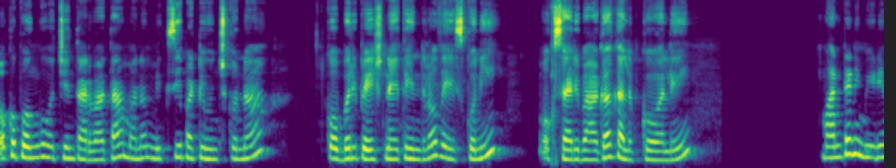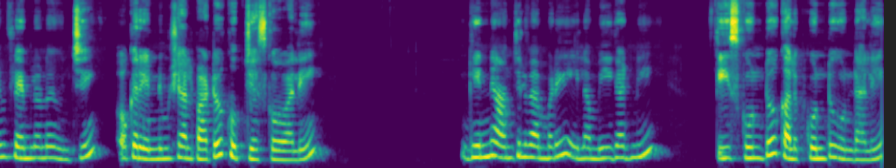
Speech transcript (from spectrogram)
ఒక పొంగు వచ్చిన తర్వాత మనం మిక్సీ పట్టి ఉంచుకున్న కొబ్బరి పేస్ట్ని అయితే ఇందులో వేసుకొని ఒకసారి బాగా కలుపుకోవాలి. మంటని మీడియం ఫ్లేమ్లోనే ఉంచి ఒక రెండు నిమిషాల పాటు కుక్ చేసుకోవాలి. గిన్నె అంచులు వెంబడి ఇలా మీగడ్ని తీసుకుంటూ కలుపుకుంటూ ఉండాలి.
